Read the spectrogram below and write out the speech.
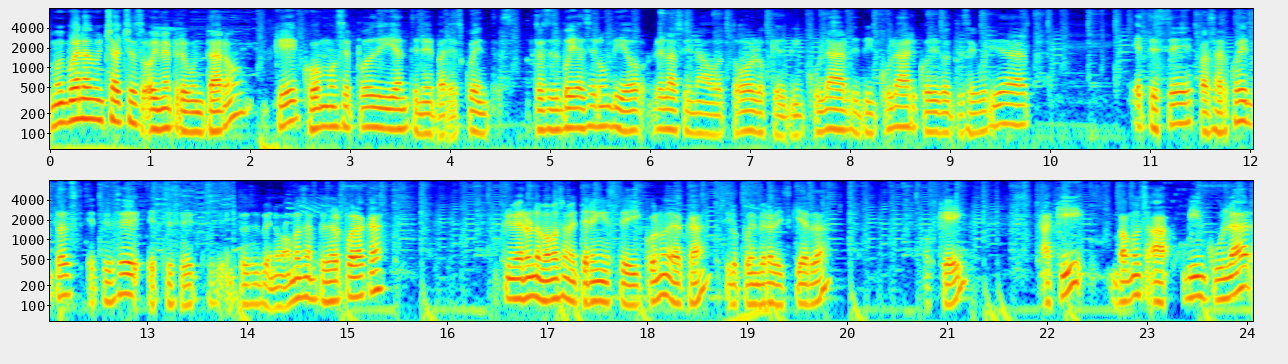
Muy buenas muchachos, hoy me preguntaron que cómo se podían tener varias cuentas. Entonces voy a hacer un video relacionado a todo lo que es vincular, desvincular, códigos de seguridad, etc, pasar cuentas, etc, etc, etc. Entonces bueno, vamos a empezar por acá. Primero nos vamos a meter en este icono de acá, si lo pueden ver a la izquierda. Ok. Aquí vamos a vincular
